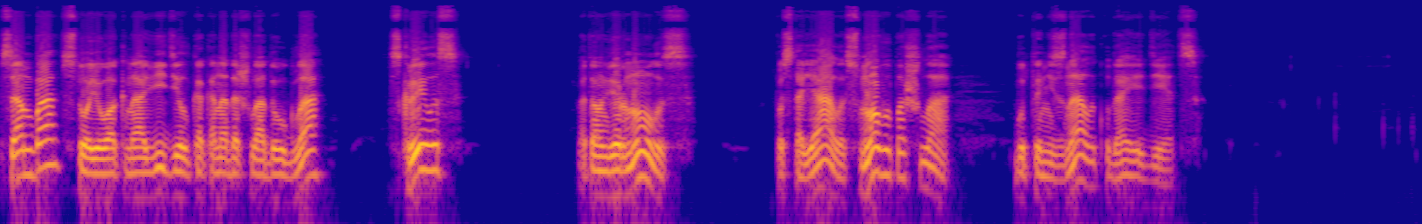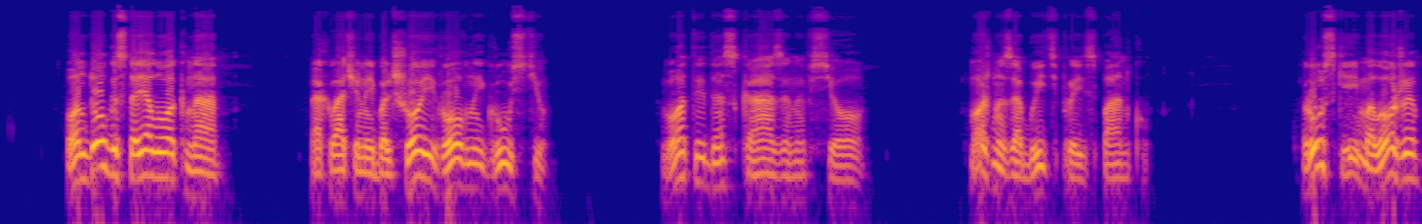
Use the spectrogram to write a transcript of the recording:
Самба, стоя у окна, видел, как она дошла до угла, скрылась, потом вернулась, постояла, снова пошла, будто не знала, куда ей деться. Он долго стоял у окна, охваченный большой ровной грустью. Вот и досказано все. Можно забыть про испанку. Русский моложе,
